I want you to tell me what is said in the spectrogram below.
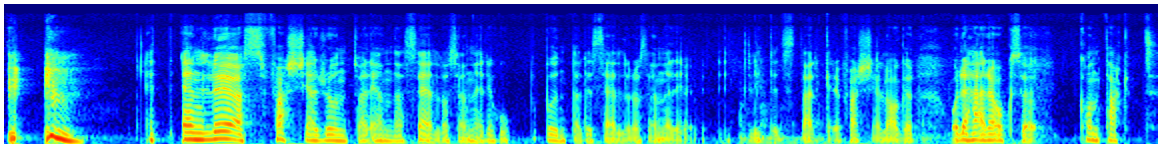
ett, en lös fascia runt varenda cell. Och sen är det ihop hopbuntade celler. Och sen är det ett lite starkare fascialager. Och det här har också kontakt.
